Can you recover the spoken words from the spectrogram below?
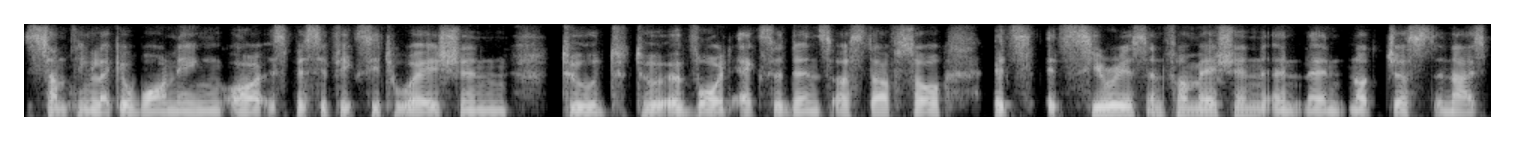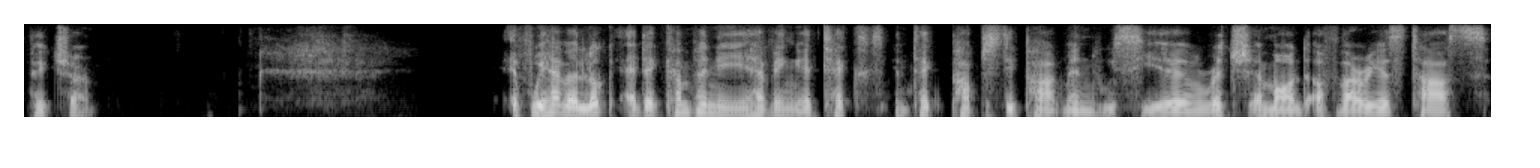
something like a warning or a specific situation to, to, to avoid accidents or stuff. So it's it's serious information and, and not just a nice picture. If we have a look at a company having a tech, tech pubs department, we see a rich amount of various tasks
